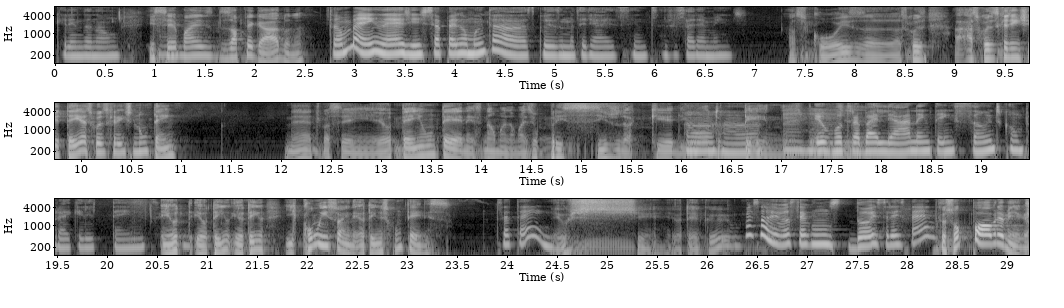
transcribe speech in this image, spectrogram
Querendo ou não. E ser mais desapegado, né? Também, né? A gente se apega muito às coisas materiais, assim, necessariamente. As coisas, as coisas, as coisas que a gente tem e as coisas que a gente não tem. Né? Tipo assim, eu tenho um tênis. Não, mano, mas eu preciso daquele outro Aham. tênis. Eu vou porque trabalhar na intenção de comprar aquele tênis. Eu, eu tenho, eu tenho. E com isso ainda, eu tenho isso com tênis. Você tem? Eu, eu tenho que. Mas eu vi você com uns dois, três tênis. Porque eu sou pobre, amiga.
